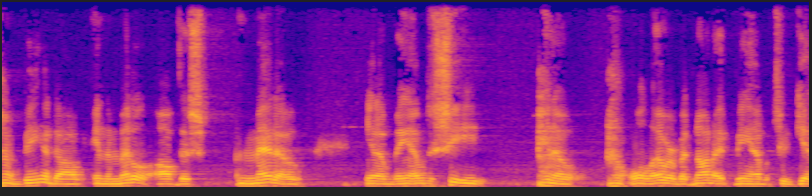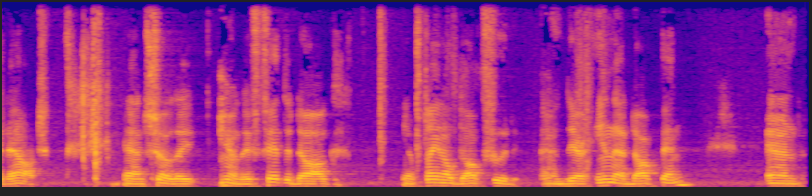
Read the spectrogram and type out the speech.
being a dog in the middle of this meadow, you know, being able to see, you know, all over, but not being able to get out. And so they, you know, they fed the dog, you know, plain old dog food, and they're in that dog pen. And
